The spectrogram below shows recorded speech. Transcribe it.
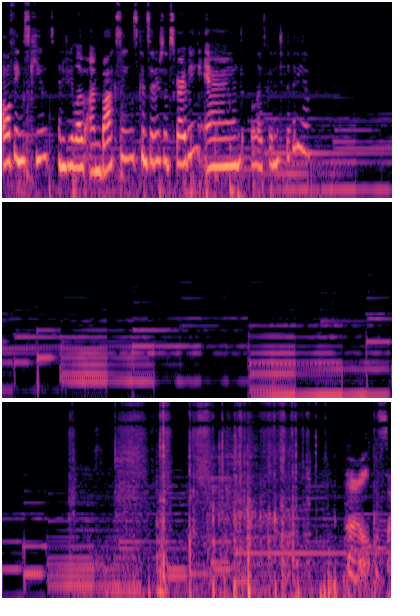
all things cute and if you love unboxings, consider subscribing and let's get into the video. All right, so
